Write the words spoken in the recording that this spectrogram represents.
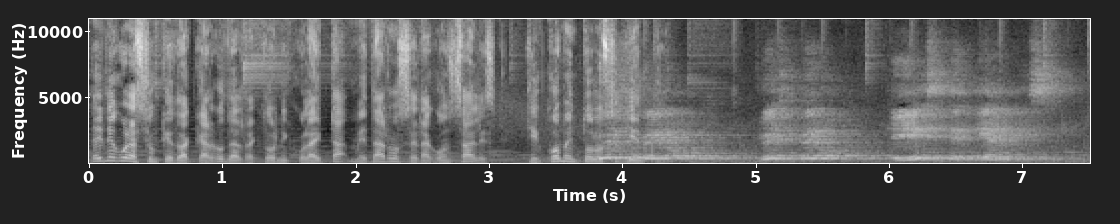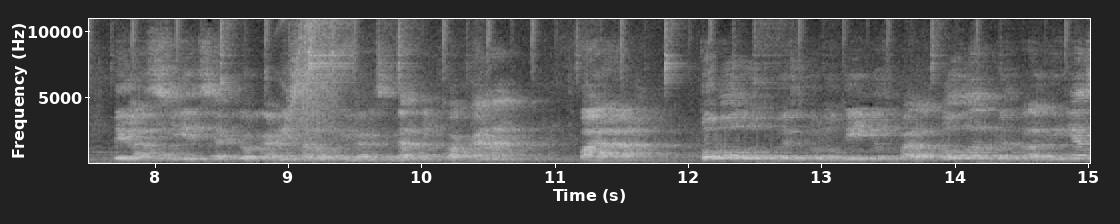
La inauguración quedó a cargo del rector Nicolaita Medar Rosera González, quien comentó lo siguiente. yo espero que este de la ciencia que organiza la Universidad Michoacana para todos nuestros niños, para todas nuestras niñas,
